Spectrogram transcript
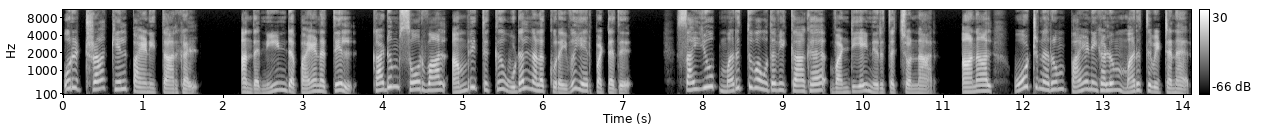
ஒரு ட்ராக்கில் பயணித்தார்கள். அந்த நீண்ட பயணத்தில் கடும் சோர்வால் அம்ரித்துக்கு உடல் நலக்குறைவு ஏற்பட்டது. சையூப் மருத்துவ உதவிக்காக வண்டியை நிறுத்தச் சொன்னார். ஆனால் ஓட்டுநரும் பயணிகளும் மறுத்துவிட்டனர்.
